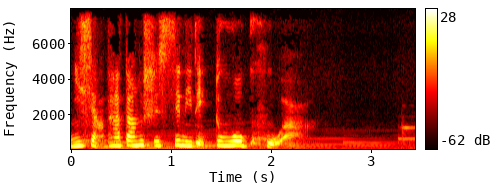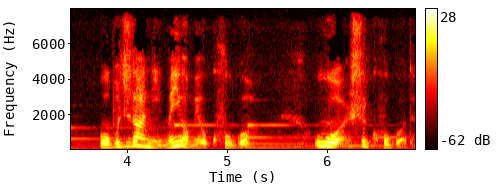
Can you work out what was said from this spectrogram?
你想他当时心里得多苦啊！我不知道你们有没有哭过，我是哭过的。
